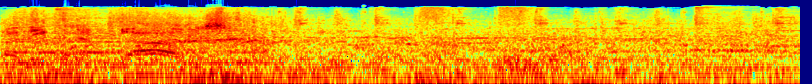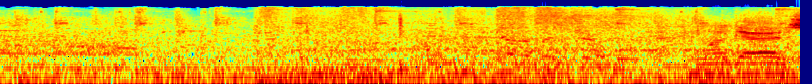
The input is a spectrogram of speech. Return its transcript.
But they even have dogs. Come on, guys.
